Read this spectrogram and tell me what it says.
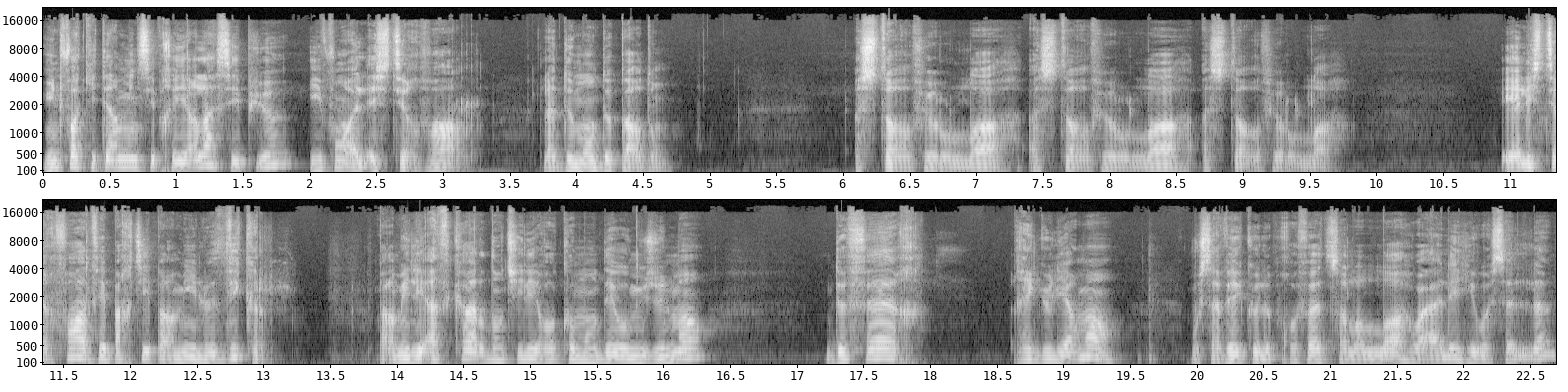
Une fois qu'ils terminent ces prières-là, ces pieux, ils font al-istirvar, la demande de pardon. Astaghfirullah, astaghfirullah, astaghfirullah. Et al-istirfar fait partie parmi le dhikr, parmi les adhkar dont il est recommandé aux musulmans de faire régulièrement. Vous savez que le prophète sallallahu alayhi wa sallam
